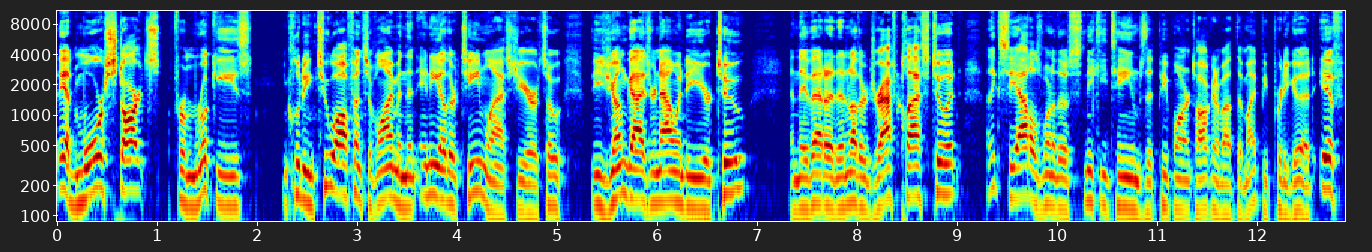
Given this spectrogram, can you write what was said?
they had more starts from rookies, including two offensive linemen, than any other team last year. So these young guys are now into year two, and they've added another draft class to it. I think Seattle's one of those sneaky teams that people aren't talking about that might be pretty good. If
